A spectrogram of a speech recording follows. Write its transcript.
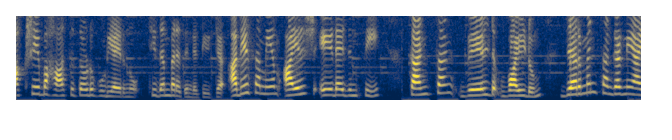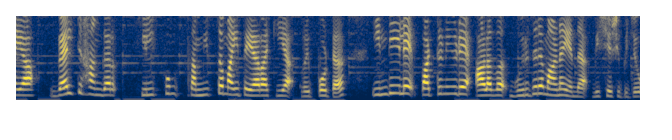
ആക്ഷേപഹാസ്യത്തോടു കൂടിയായിരുന്നു ചിദംബരത്തിന്റെ ട്വീറ്റ്. അതേസമയം Irish aid agency Concern World വൈഡും ജർമ്മൻ സംഘടനയായ വെൽറ്റ് ഹങ്കർ ഹിൽഫും സംയുക്തമായി തയ്യാറാക്കിയ റിപ്പോർട്ട് ഇന്ത്യയിലെ പട്ടിണിയുടെ അളവ് ഗുരുതരമാണ് എന്ന് വിശേഷിപ്പിച്ചു.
